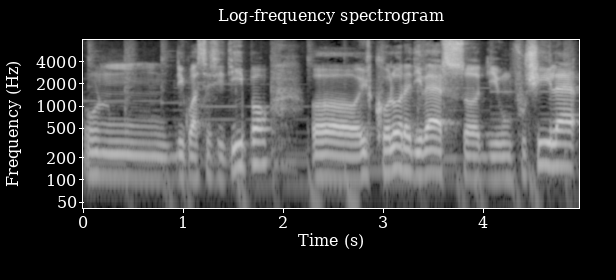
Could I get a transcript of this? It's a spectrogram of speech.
un- di qualsiasi tipo, o il colore diverso di un fucile,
